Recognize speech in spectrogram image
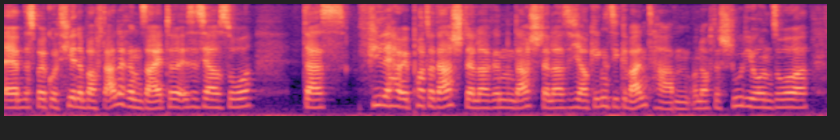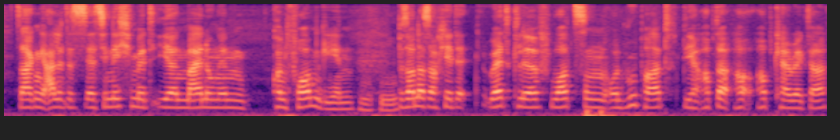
ähm, das boykottieren. Aber auf der anderen Seite ist es ja auch so, dass viele Harry Potter Darstellerinnen und Darsteller sich auch gegen sie gewandt haben. Und auch das Studio und so sagen ja alle, dass, dass sie nicht mit ihren Meinungen konform gehen. Mhm. Besonders auch hier Radcliffe, Watson und Rupert, die Haupt Hau- Hauptcharakter,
